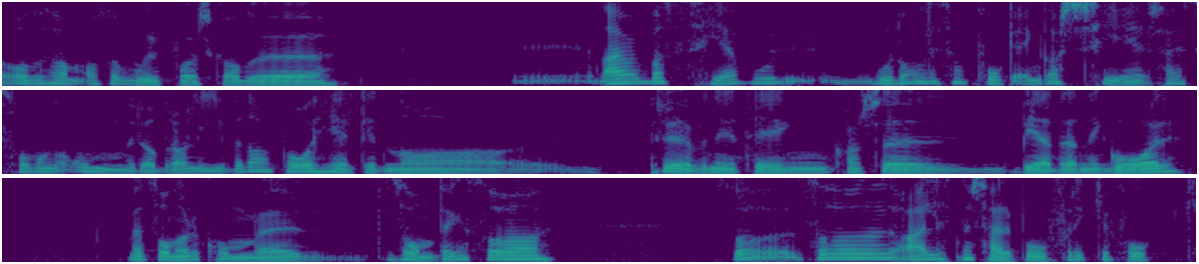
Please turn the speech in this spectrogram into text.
og samme, altså Hvorfor skal du Nei, men Bare se hvor, hvordan liksom folk engasjerer seg i så mange områder av livet. da, På hele tiden å prøve nye ting, kanskje bedre enn i går. Men så når det kommer til sånne ting, så, så, så er jeg litt nysgjerrig på hvorfor ikke folk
